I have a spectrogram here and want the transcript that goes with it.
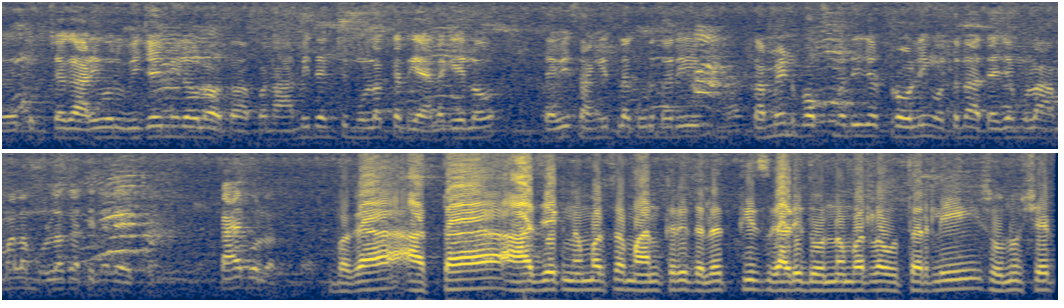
तुमच्या गाडीवर विजय मिळवला होता. पण आम्ही त्यांची मुलाखत घ्यायला गेलो. त्यावेळी सांगितलं कुठेतरी कमेंट बॉक्समध्ये जे ट्रोलिंग होतं ना त्याच्यामुळं आम्हाला मुलाखतीने द्यायचं काय बोला बघा आता आज एक नंबरचा मानकरी झालं. तीच गाडी दोन नंबरला उतरली. सोनू शेठ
